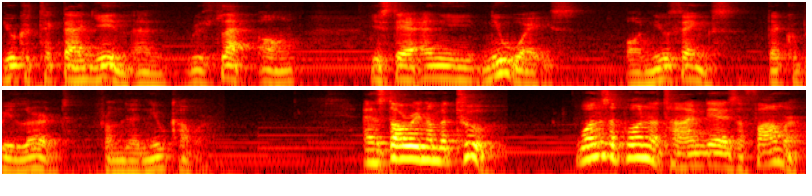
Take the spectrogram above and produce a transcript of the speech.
you could take that in and reflect on is there any new ways or new things that could be learned from the newcomer. And story number two once upon a time, there is a farmer,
